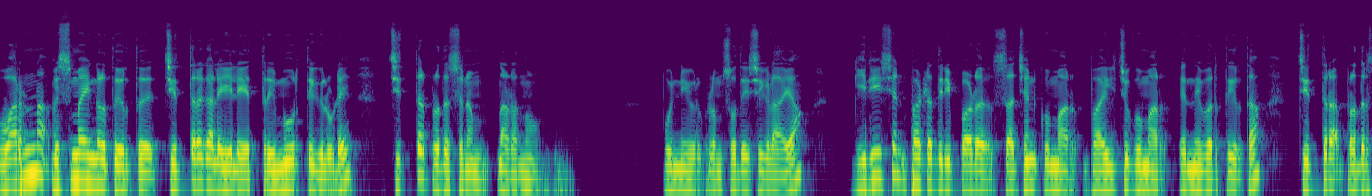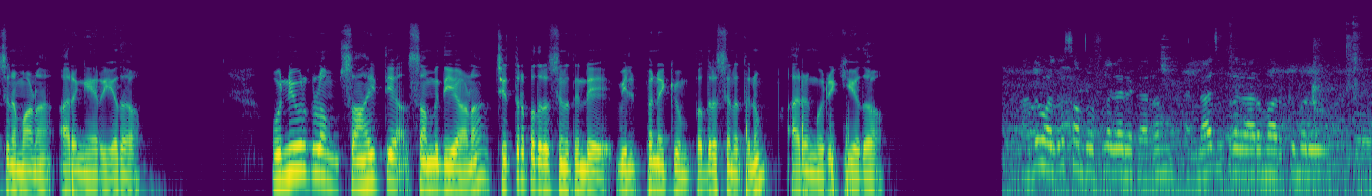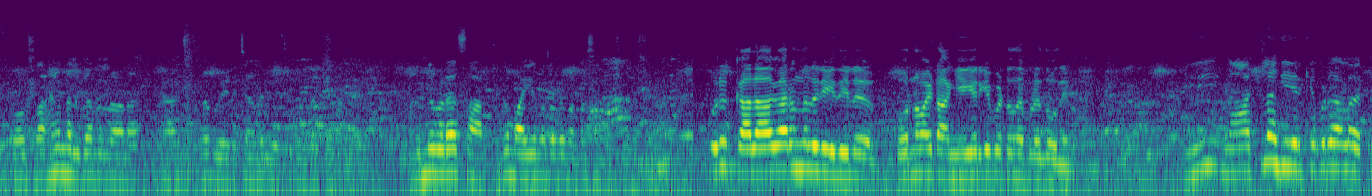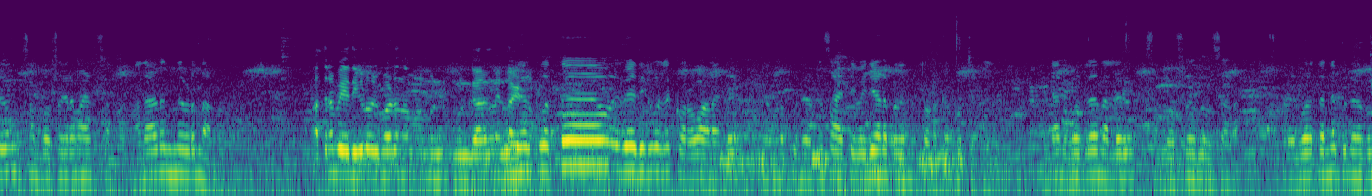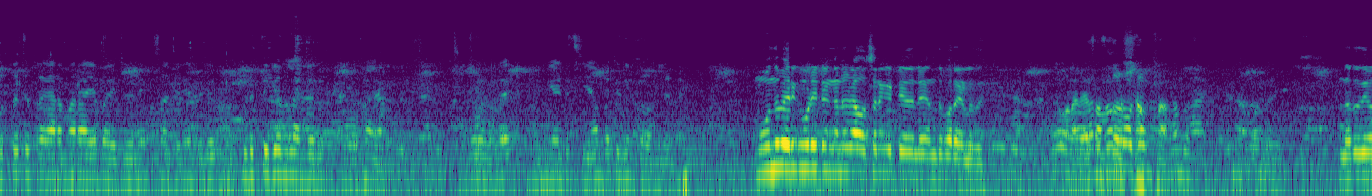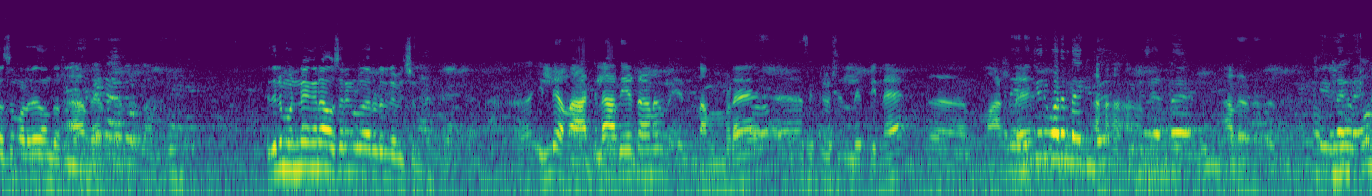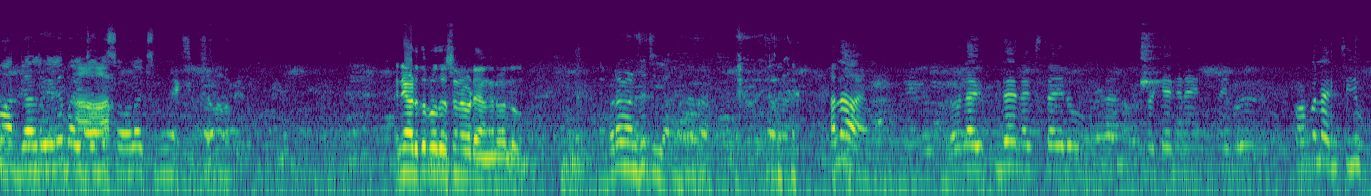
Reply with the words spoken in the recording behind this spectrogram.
വർണ വിസ്മയങ്ങൾ തീർത്ത് ചിത്രകലയിലെ ത്രിമൂർത്തികളുടെ ചിത്രപ്രദർശനം നടന്നു. പുന്നിയൂർക്കുളം സ്വദേശികളായ ഗിരീശൻ ഭട്ടതിരിപ്പാട് സജൻ കുമാർ ബൈജുകുമാർ എന്നിവർ തീർത്ത ചിത്ര പ്രദർശനമാണ് അരങ്ങേറിയത്. പുന്നിയൂർക്കുളം സാഹിത്യ സമിതിയാണ് ചിത്ര പ്രദർശനത്തിന്റെ വിൽപ്പനയ്ക്കും പ്രദർശനത്തിനും അരങ്ങൊരുക്കിയത്. അത് വളരെ സന്തോഷമുള്ള കാര്യം കാരണം എല്ലാ ചിത്രകാരന്മാർക്കും ഒരു പ്രോത്സാഹനം നൽകുക എന്നുള്ളതാണ് ഞാൻ ചിത്രം മേടിച്ചാണ് കൊണ്ടുവയ്ക്കുന്നത് അതിന്നിവിടെ സാർത്ഥകമായി എന്നുള്ളത് വളരെ സന്തോഷം ഒരു കലാകാരൻ എന്നുള്ള രീതിയിൽ പൂർണമായിട്ട് അംഗീകരിക്കപ്പെട്ടെന്ന് എപ്പോഴും തോന്നിയിട്ടുണ്ട്. ഈ നാട്ടിൽ അംഗീകരിക്കപ്പെടാനുള്ള ഏറ്റവും സന്തോഷകരമായ സംഭവം. അതാണ് ഇന്ന് ഇവിടെ നടന്നത്. അത്തരം വേദികൾ ഒരുപാട് നമ്മൾ മുൻ മുൻകാലങ്ങളിൽ വേദികൾ വളരെ കുറവാണ്. എന്റെ നമ്മുടെ പുന്നേർക്കുളം സാഹിത്യവേദിയാണ് ഇപ്പോൾ തുടക്കം കുറിച്ചിട്ടുള്ളത്. എന്റെ അനുഭവത്തിൽ നല്ലൊരു സന്തോഷമുള്ള ദിവസമാണ്. അതുപോലെ തന്നെ പുന്നേർക്കുളത്ത് ചിത്രകാരന്മാരായ ബൈജുവിനെയും സജനെ ഇതിൽ ഉൾപ്പെടുത്തിക്കുക എന്നുള്ള എന്റെ ഒരു മോഹമാണ് അത് വളരെ ഭംഗിയായിട്ട് ചെയ്യാൻ പറ്റിയതൊരു തോന്നലുണ്ട്. മൂന്ന് പേർക്കും കൂടിയിട്ട് ഇങ്ങനെ ഒരു അവസരം കിട്ടിയതിൽ എന്ത് പറയുള്ളത് വളരെ സന്തോഷം. ഇന്നത്തെ ദിവസം വളരെ സന്തോഷം. ഇതിന് മുന്നേ എങ്ങനെ അവസരങ്ങൾ വേറെ ലഭിച്ചു? ഇല്ല നാട്ടിലാദ്യമായിട്ടാണ് നമ്മുടെ സിറ്റുവേഷനിൽ പിന്നെ നാട്ടിലെ അതെ അതെ അതെ. ഇനി അടുത്ത പ്രദർശനം എവിടെ അങ്ങനെ വല്ലതും? എവിടെ വേണമെന്ന് ചെയ്യാം. അല്ല ലൈഫിന്റെ ലൈഫ് സ്റ്റൈലും എങ്ങനെ? കുഴപ്പമില്ല ചെയ്യും.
